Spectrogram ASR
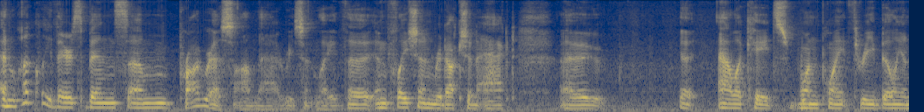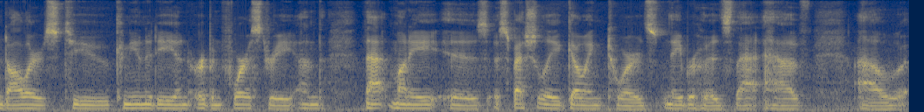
And luckily, there's been some progress on that recently. The Inflation Reduction Act uh, allocates $1.3 billion to community and urban forestry, and that money is especially going towards neighborhoods that have uh,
